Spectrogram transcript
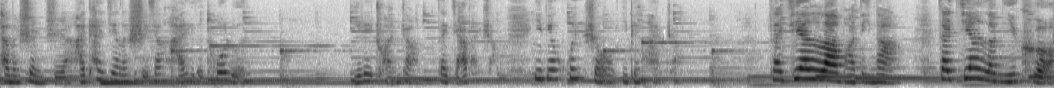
他们甚至还看见了驶向海里的拖轮。一位船长在甲板上，一边挥手一边喊着：“再见了，玛蒂娜！再见了，尼可！”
